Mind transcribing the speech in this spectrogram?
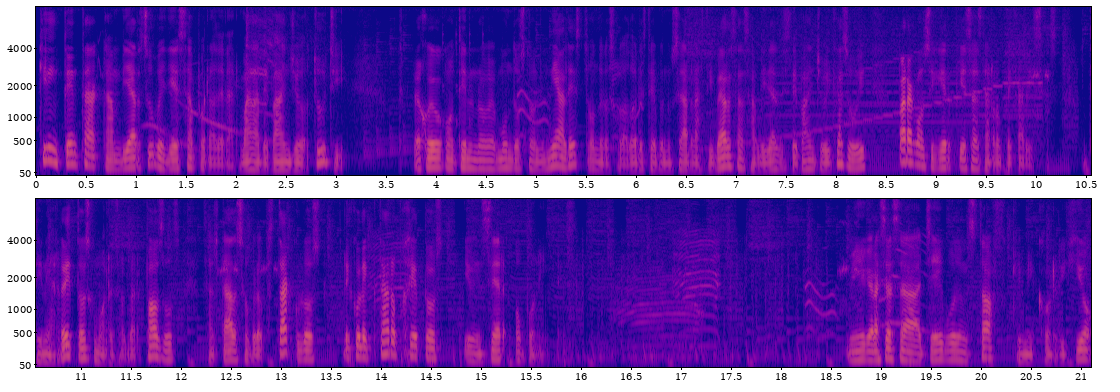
quien intenta cambiar su belleza por la de la hermana de Banjo, Tutti. El juego contiene nueve mundos no lineales, donde los jugadores deben usar las diversas habilidades de Banjo y Kazooie para conseguir piezas de rompecabezas. Tiene retos como resolver puzzles, saltar sobre obstáculos, recolectar objetos y vencer oponentes. Mil gracias a J. William Stuff que me corrigió.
